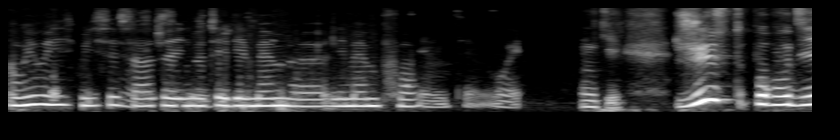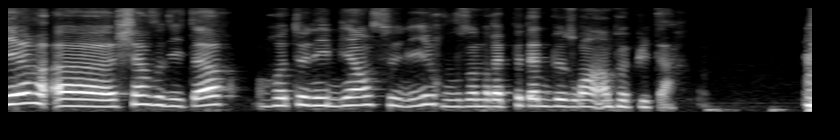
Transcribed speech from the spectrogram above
Oui, oui, oui, c'est ça. J'avais noté les mêmes, euh, les mêmes points. Ok. Juste pour vous dire, chers auditeurs, retenez bien ce livre. Vous en aurez peut-être besoin un peu plus tard.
